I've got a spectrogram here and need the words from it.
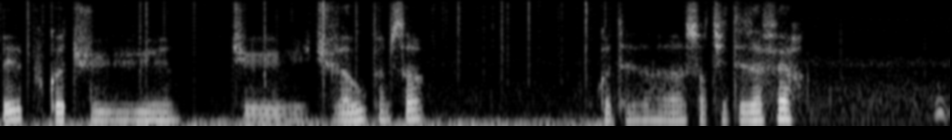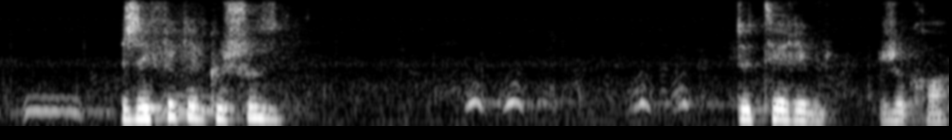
fais? Pourquoi tu, tu, tu vas où comme ça? Pourquoi t'as sorti tes affaires? J'ai fait quelque chose de terrible, je crois.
